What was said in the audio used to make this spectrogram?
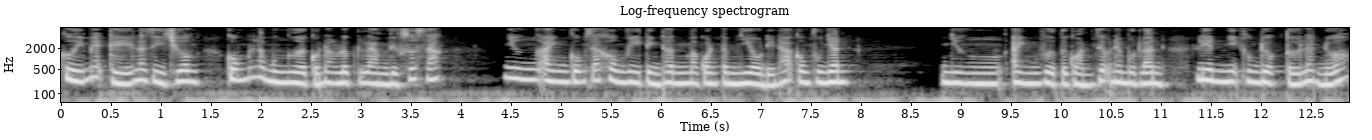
cưới mẹ kế là dì Trương, cũng là một người có năng lực làm việc xuất sắc. Nhưng anh cũng sẽ không vì tình thân mà quan tâm nhiều đến hạ công phu nhân. Nhưng anh vừa tới quán rượu này một lần, liền nhịn không được tới lần nữa.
